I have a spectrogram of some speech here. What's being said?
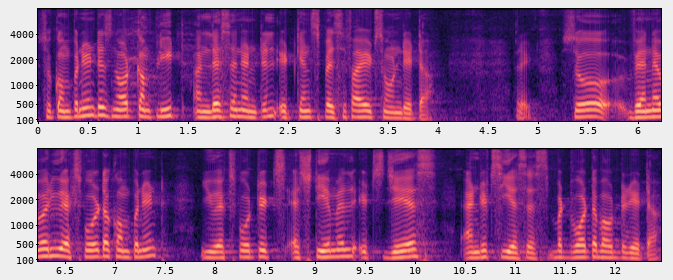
So component is not complete unless and until it can specify its own data, right? So whenever you export a component, you export its HTML, its JS, and its CSS. But what about the data?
